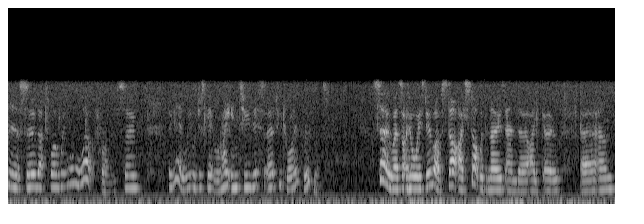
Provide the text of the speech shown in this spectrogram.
uh, so that's where we will work from. So, so yeah, we will just get right into this uh, tutorial improvement. So, as I always do, I start I start with the nose and uh, I go uh, and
